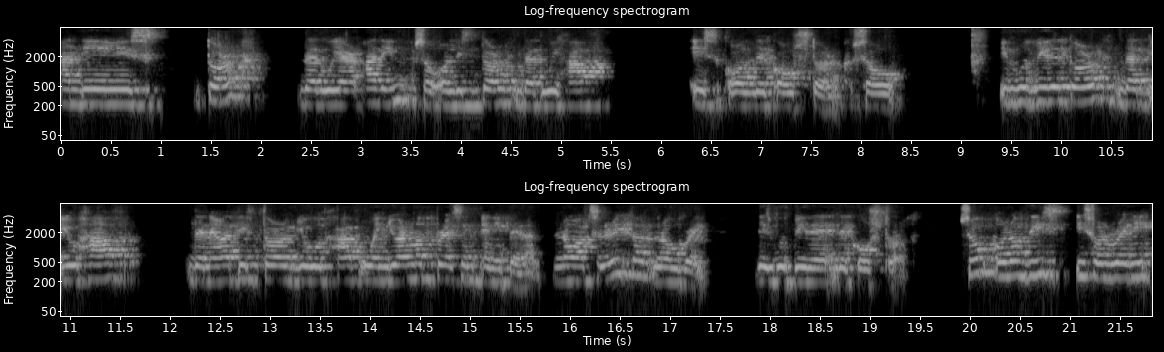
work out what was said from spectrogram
And this torque that we are adding, so all this torque that we have is called the coast torque. So it would be the torque that you have, the negative torque you would have when you are not pressing any pedal. No accelerator, no brake. This would be the, the coast torque. So all of this is already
